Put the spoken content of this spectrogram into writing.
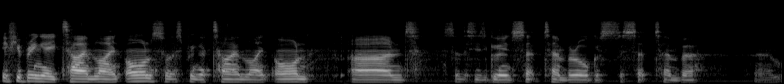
if you bring a timeline on so let's bring a timeline on. And so this is going September August to September. Um,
